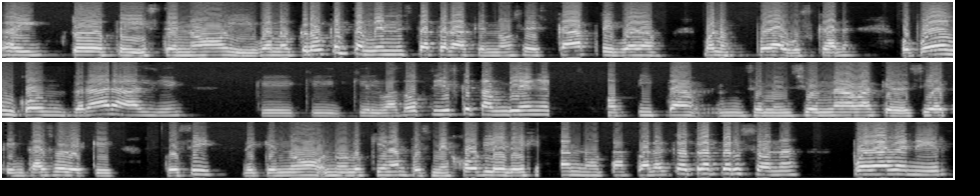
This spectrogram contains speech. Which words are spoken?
Ahí todo triste, ¿no? Y bueno, creo que también está para que no se escape y bueno, bueno pueda buscar o pueda encontrar a alguien que, que, que lo adopte. Y es que también en la notita mm, se mencionaba que decía que en caso de que pues sí, de que no, no lo quieran, pues mejor le deje la nota para que otra persona pueda venir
